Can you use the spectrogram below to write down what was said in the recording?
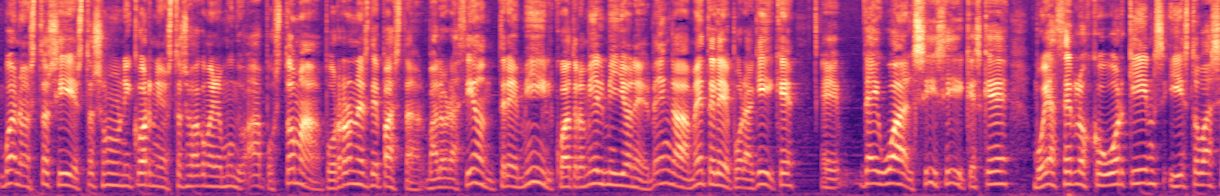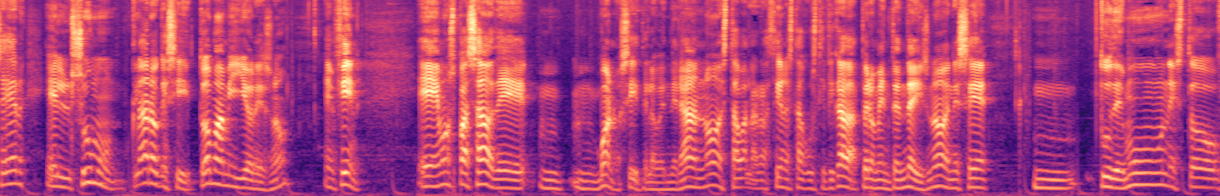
bueno, esto sí, esto es un unicornio, esto se va a comer el mundo. Ah, pues toma, porrones de pasta, valoración, 3.000, 4.000 millones, venga, métele por aquí, que eh, da igual, sí, sí, que es que voy a hacer los coworkings y esto va a ser el sumum, claro que sí, toma millones, ¿no? En fin, eh, hemos pasado de, mm, mm, bueno, sí, te lo venderán, ¿no? Esta valoración está justificada, pero me entendéis, ¿no? En ese Mm, to the moon, esto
